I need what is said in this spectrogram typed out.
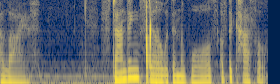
alive. Standing still within the walls of the castle,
